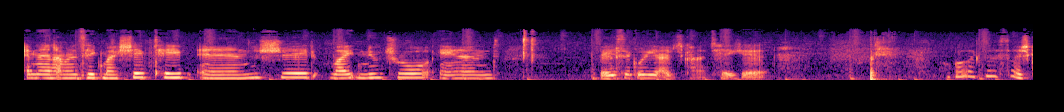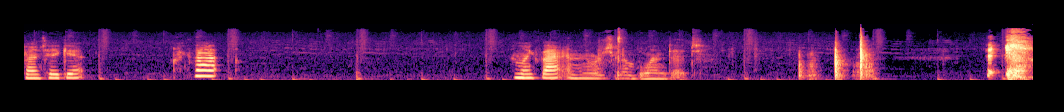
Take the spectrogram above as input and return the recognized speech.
And then I'm going to take my Shape Tape in shade Light Neutral and basically I just kind of take it, I'll go like this, I just kind of take it that? And like that and then we're just gonna blend it.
